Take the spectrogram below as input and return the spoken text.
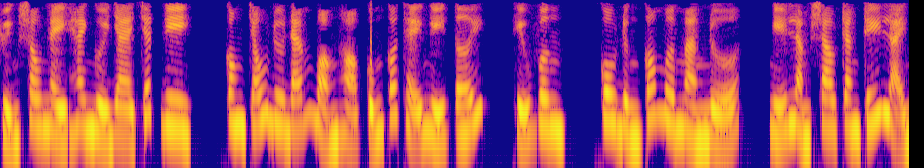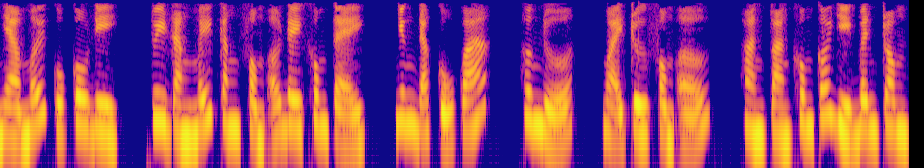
chuyện sau này hai người già chết đi, con cháu đưa đám bọn họ cũng có thể nghĩ tới, Hiểu Vân, cô đừng có mơ màng nữa, nghĩ làm sao trang trí lại nhà mới của cô đi, tuy rằng mấy căn phòng ở đây không tệ, nhưng đã cũ quá, hơn nữa, ngoại trừ phòng ở, hoàn toàn không có gì bên trong,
